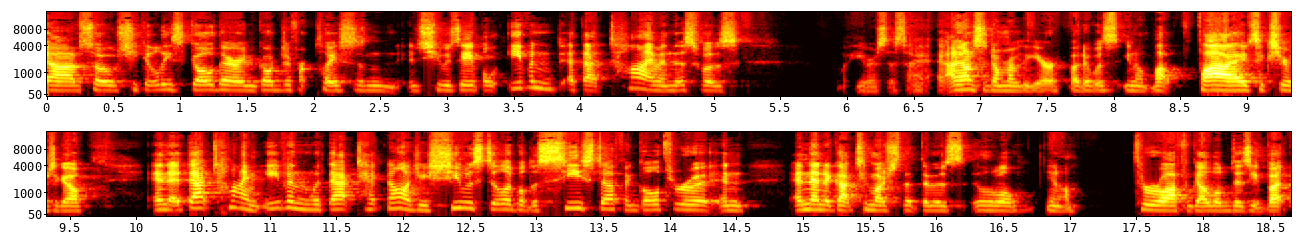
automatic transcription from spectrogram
uh, so she could at least go there and go to different places, and, and she was able, even at that time, and this was what year is this? I, I honestly don't remember the year, but it was, you know, about five, six years ago. And at that time, even with that technology, she was still able to see stuff and go through it. And and then it got too much that there was a little, you know, threw off and got a little dizzy. But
